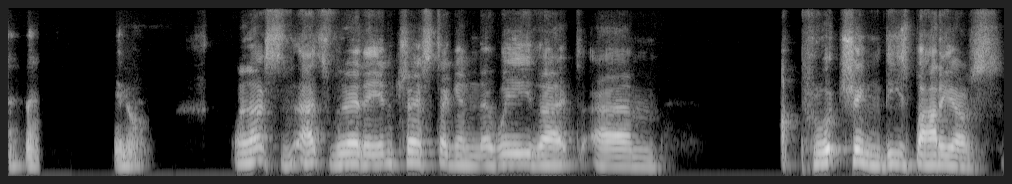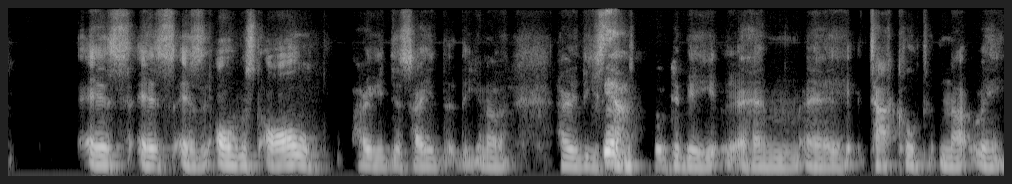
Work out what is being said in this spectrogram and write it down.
I think, you know. Well, that's that's very interesting in the way that um, approaching these barriers is is is almost all how you decide that you know how these yeah. things are to be um, uh, tackled in that way.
